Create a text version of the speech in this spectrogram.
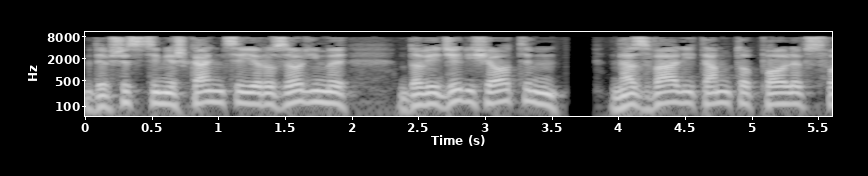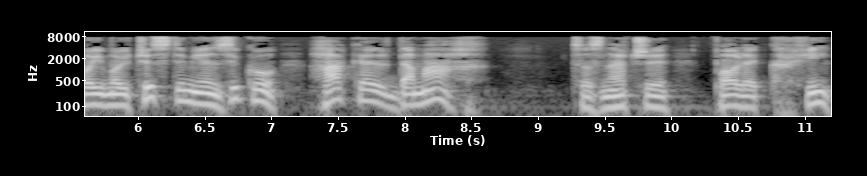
Gdy wszyscy mieszkańcy Jerozolimy dowiedzieli się o tym, nazwali tamto pole w swoim ojczystym języku Hakel Damach, co znaczy pole krwi.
